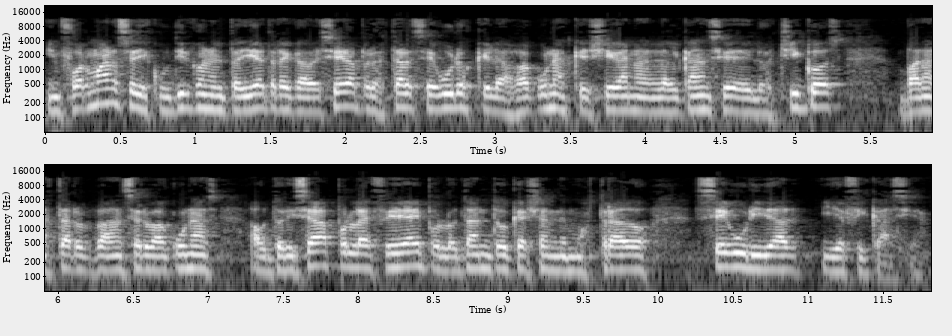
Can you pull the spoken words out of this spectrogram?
informarse, discutir con el pediatra de cabecera, pero estar seguros que las vacunas que llegan al alcance de los chicos van a, estar, van a ser vacunas autorizadas por la FDA y por lo tanto que hayan demostrado seguridad y eficacia.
